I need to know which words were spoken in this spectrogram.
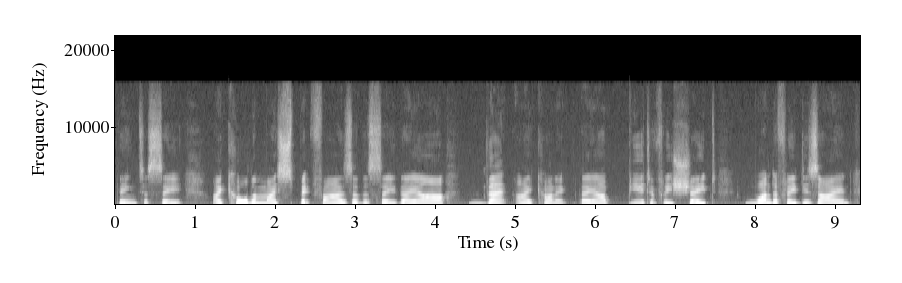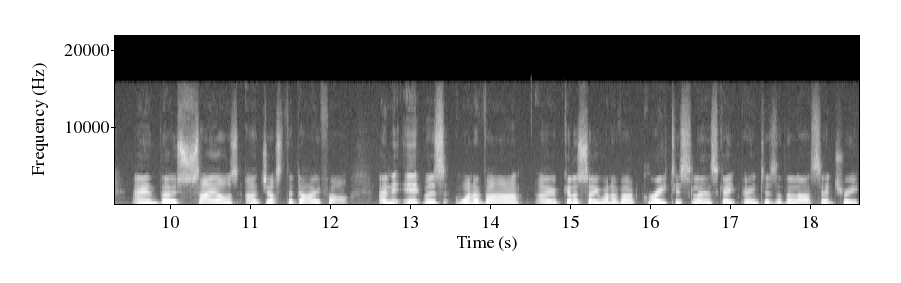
thing to see. I call them my Spitfires of the sea. They are that iconic. They are beautifully shaped, wonderfully designed, and those sails are just to die for. And it was one of our, I've got to say, one of our greatest landscape painters of the last century,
